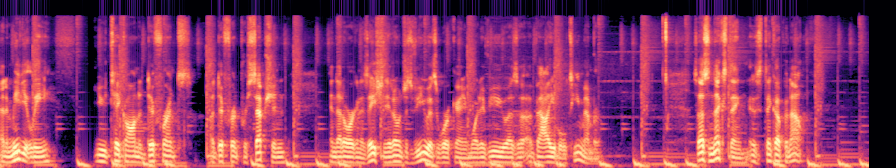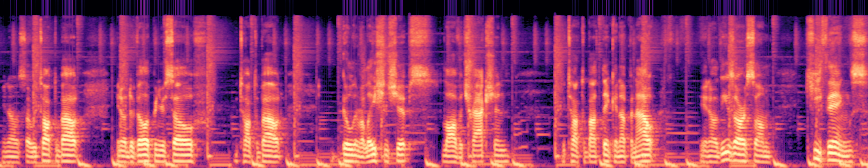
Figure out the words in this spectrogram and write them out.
And immediately you take on a different a different perception in that organization. They don't just view you as a worker anymore, they view you as a, a valuable team member. So that's the next thing is think up and out. You know, so we talked about, you know, developing yourself. We talked about building relationships, law of attraction. We talked about thinking up and out. You know, these are some key things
